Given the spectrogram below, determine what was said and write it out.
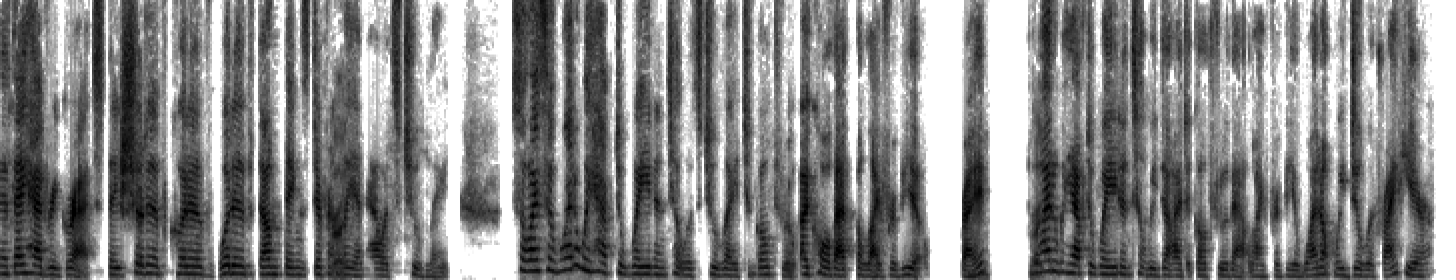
that they had regrets. They should have, could have, would have done things differently, right. and now it's too late. So I said, why do we have to wait until it's too late to go through? I call that the life review, right? Mm-hmm. right? Why do we have to wait until we die to go through that life review? Why don't we do it right here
